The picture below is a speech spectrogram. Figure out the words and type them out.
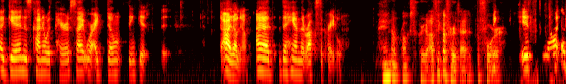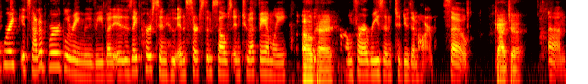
again is kind of with Parasite, where I don't think it. I don't know. I had the hand that rocks the cradle. Hand that rocks the cradle. I think I've heard that before. It's not a break. It's not a burglary movie, but it is a person who inserts themselves into a family Okay, um, for a reason to do them harm. So gotcha. um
